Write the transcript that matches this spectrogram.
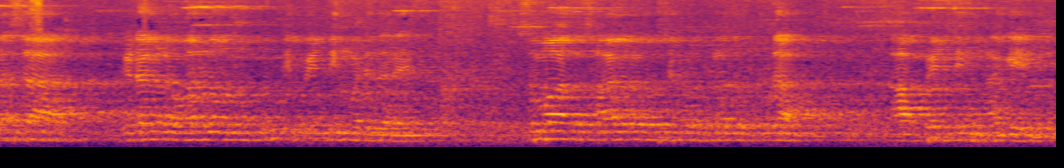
ರಸ ಗಿಡಗಳ ವರ್ಣವನ್ನು ಕುಂತಿ ಪೇಂಟಿಂಗ್ ಮಾಡಿದ್ದಾರೆ. ಸುಮಾರು ಸಾವಿರ ವರ್ಷಗಳ ಕಳೆದರೂ ಕೂಡ ಆ ಪೇಂಟಿಂಗ್ ಹಾಗೆ ಇದೆ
